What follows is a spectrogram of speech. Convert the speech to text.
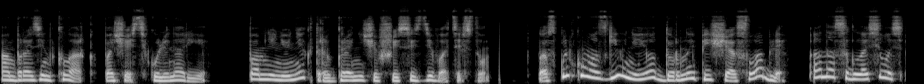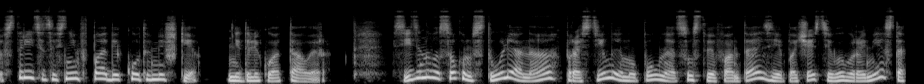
Амбразин Кларк по части кулинарии, по мнению некоторых, граничившей с издевательством. Поскольку мозги у нее от дурной пищи ослабли, она согласилась встретиться с ним в пабе «Кот в мешке», недалеко от Тауэра. Сидя на высоком стуле, она простила ему полное отсутствие фантазии по части выбора места,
